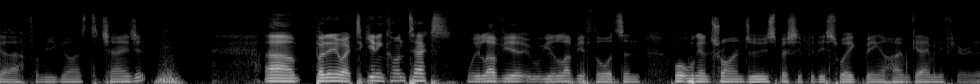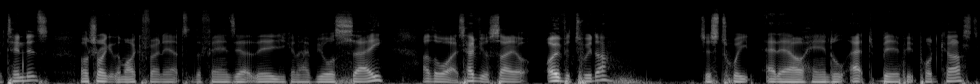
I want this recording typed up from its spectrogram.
uh, from you guys to change it. Um, but anyway, to get in contact, we love you. We love your thoughts and what we're going to try and do, especially for this week being a home game. And if you're in attendance, I'll try and get the microphone out to the fans out there. You can have your say. Otherwise, have your say over Twitter. Just tweet at our handle at Bear Pit Podcast.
